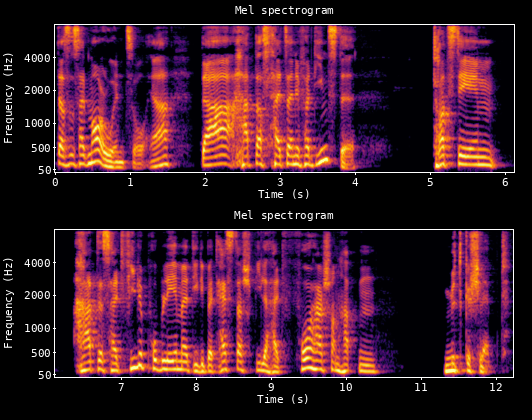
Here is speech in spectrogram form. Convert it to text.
das ist halt Morrowind so, ja. Da hat das halt seine Verdienste. Trotzdem hat es halt viele Probleme, die die Bethesda-Spiele halt vorher schon hatten, mitgeschleppt.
